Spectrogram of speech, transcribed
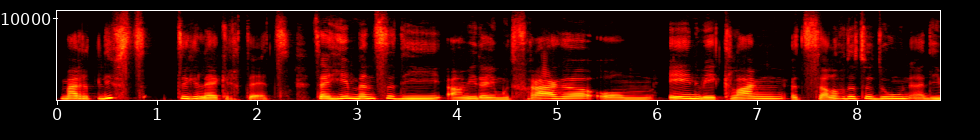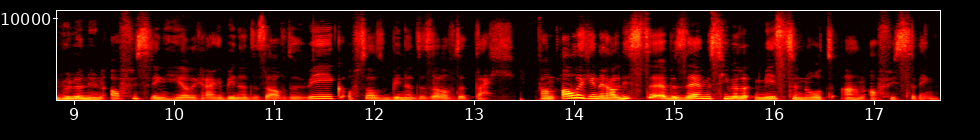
maar het liefst tegelijkertijd. Het zijn geen mensen die, aan wie dat je moet vragen om één week lang hetzelfde te doen. Die willen hun afwisseling heel graag binnen dezelfde week of zelfs binnen dezelfde dag. Van alle generalisten hebben zij misschien wel het meeste nood aan afwisseling.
